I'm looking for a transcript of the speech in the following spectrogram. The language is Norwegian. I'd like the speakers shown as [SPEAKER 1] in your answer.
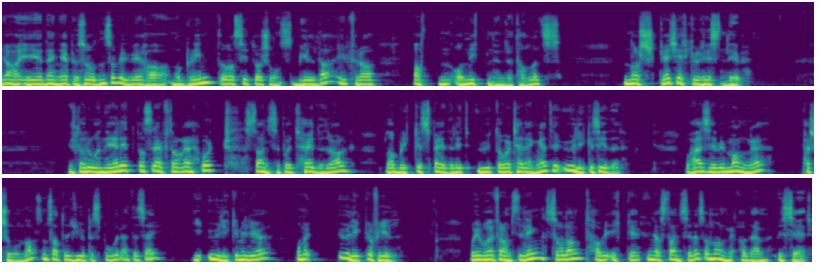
[SPEAKER 1] Ja, I denne episoden så vil vi ha noe glimt og situasjonsbilder fra 1800- og 1900-tallets norske kirke- og kristenliv. Vi skal roe ned litt på strevtoget vårt, stanse på et høydedrag, la blikket speide litt utover terrenget til ulike sider. Og her ser vi mange personer som satte dype spor etter seg, i ulike miljø og med ulik profil. Og i vår framstilling så langt har vi ikke kunnet stanse ved så mange av dem vi ser.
